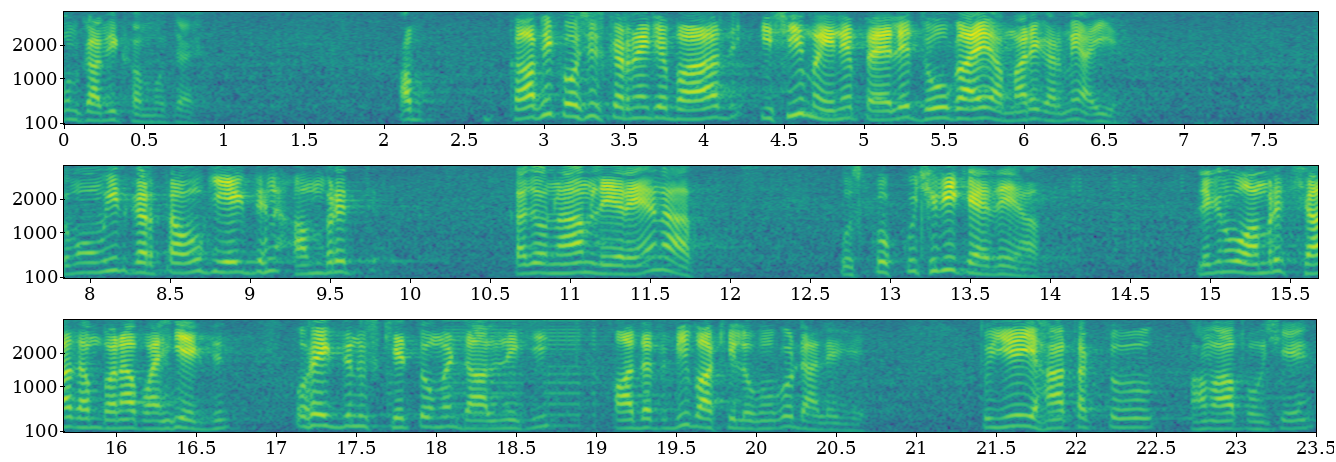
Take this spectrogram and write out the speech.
उनका भी कम होता है। अब काफ़ी कोशिश करने के बाद इसी महीने पहले दो गाय हमारे घर में आई है। तो मैं उम्मीद करता हूँ कि एक दिन अमृत का जो नाम ले रहे हैं ना आप, उसको कुछ भी कह दें आप, लेकिन वो अमृत शायद हम बना पाएँगे एक दिन, और एक दिन उस खेतों में डालने की आदत भी बाकी लोगों को डालेंगे। तो ये यहाँ तक तो हम आ पहुँचे हैं।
